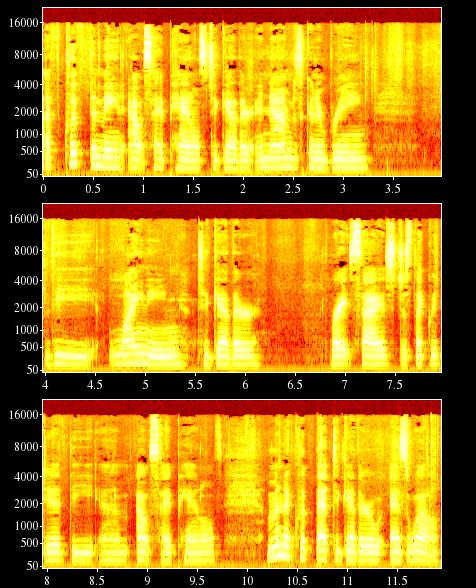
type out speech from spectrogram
I've clipped the main outside panels together and now I'm just going to bring the lining together right sides just like we did the um, outside panels. I'm going to clip that together as well.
